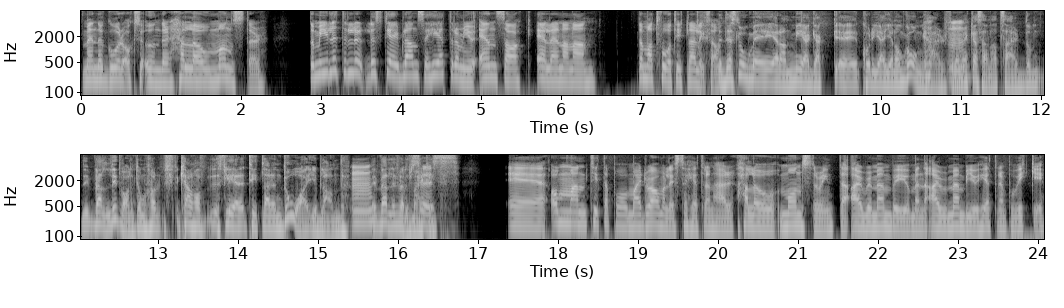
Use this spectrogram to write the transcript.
men den går också under Hello Monster. De är ju lite lu- lustiga, ibland så heter de ju en sak eller en annan. De har två titlar liksom. Det slog mig i er mega eh, Korea-genomgång här för Mm. några vecka sedan att så här, de, det är väldigt vanligt. De har, kan ha fler titlar ändå ibland. Det är väldigt, väldigt märkligt. Eh, om man tittar på My Drama List så heter den här Hello Monster och inte I remember you, men I remember you heter den på Wiki.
